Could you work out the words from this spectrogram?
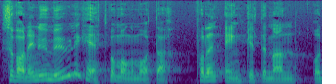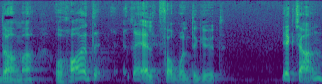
så var det en umulighet på mange måter for den enkelte mann og dame å ha et reelt forhold til Gud gikk ikke an.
